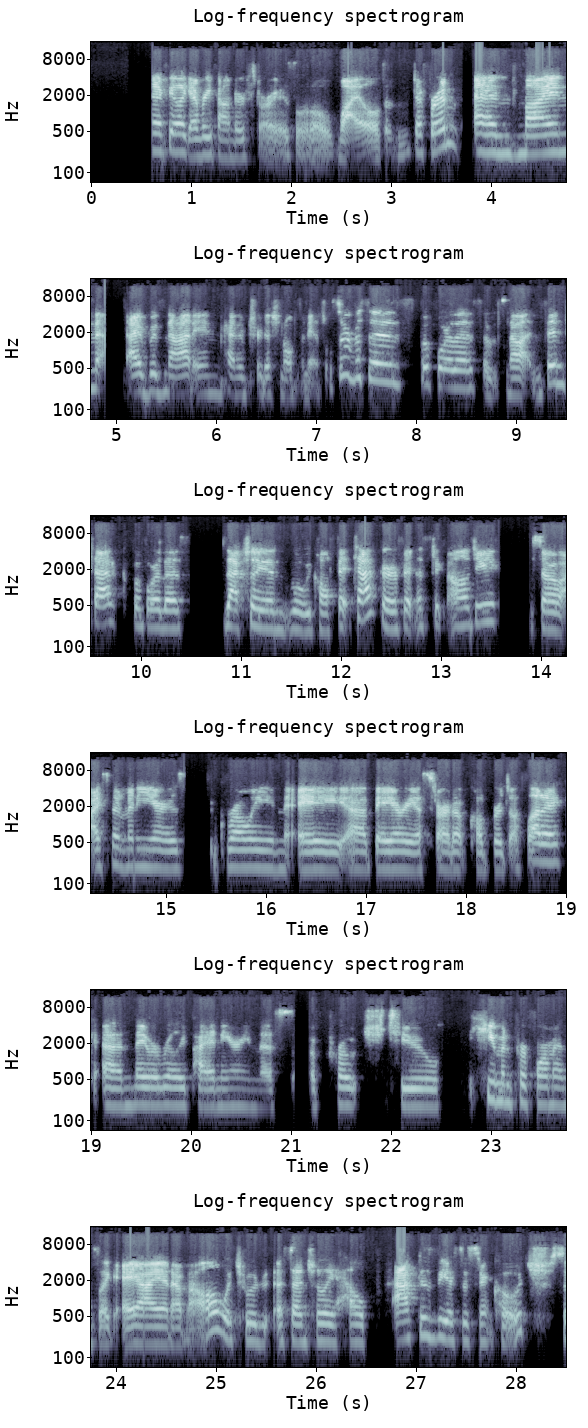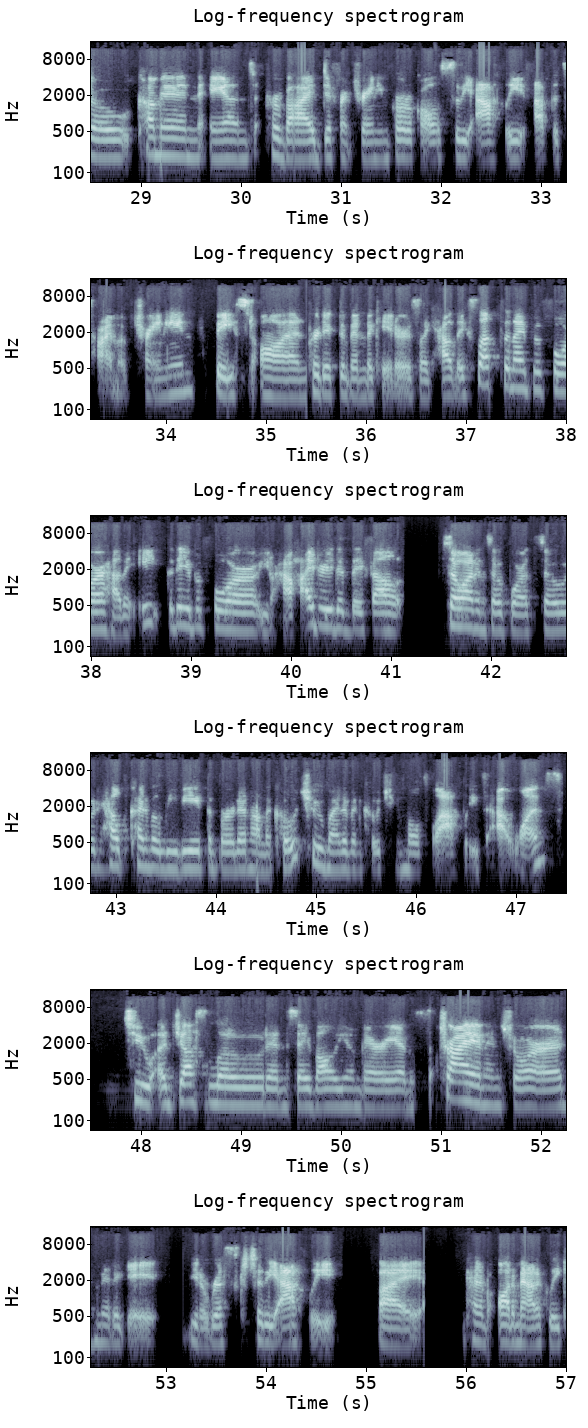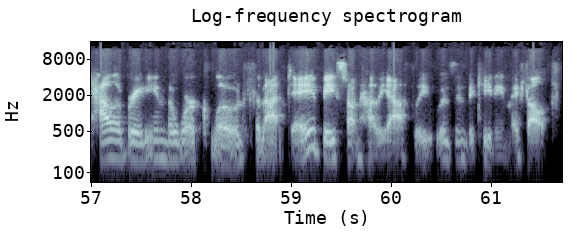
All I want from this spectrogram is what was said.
I feel like every founder story is a little wild and different. And mine I was not in kind of traditional financial services before this. I was not in fintech before this. I was actually in what we call fit tech or fitness technology. So I spent many years growing a uh, Bay Area startup called Bridge Athletic, and they were really pioneering this approach to human performance like AI and ML, which would essentially help act as the assistant coach. So come in and provide different training protocols to the athlete at the time of training based on predictive indicators like how they slept the night before, how they ate the day before, you know, how hydrated they felt, so on and so forth. So it would help kind of alleviate the burden on the coach who might have been coaching multiple athletes at once to adjust load and say volume variance, try and ensure and mitigate, you know, risk to the athlete by kind of automatically calibrating the workload for that day based on how the athlete was indicating they felt.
